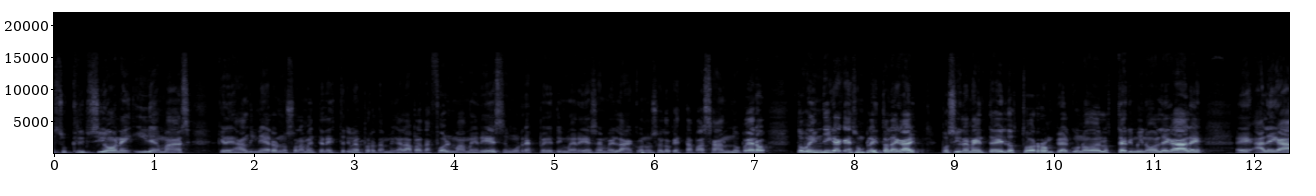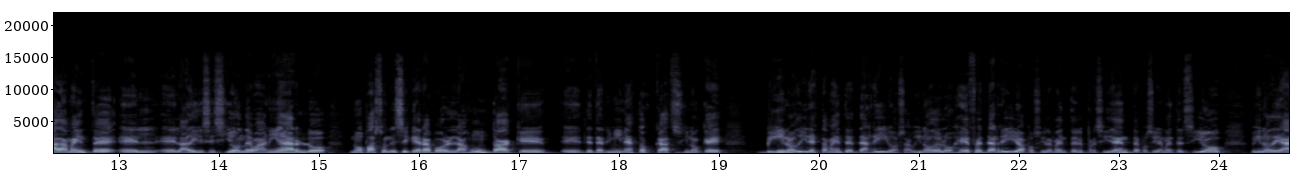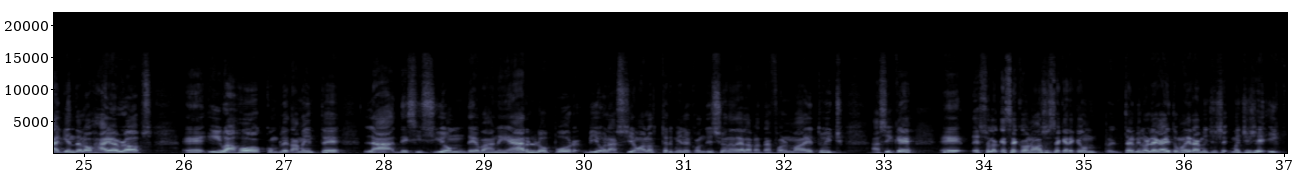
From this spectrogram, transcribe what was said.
suscripciones y demás, que dejan dinero no solamente al streamer, pero también a la plataforma, merecen un respeto y merecen, ¿verdad? Conocer lo que está pasando, pero pero todo indica que es un pleito legal. Posiblemente el doctor rompió alguno de los términos legales. Eh, alegadamente, eh, la decisión de banearlo no pasó ni siquiera por la junta que eh, determina estos casos, sino que vino directamente de arriba, o sea, vino de los jefes de arriba, posiblemente el presidente, posiblemente el CEO, vino de alguien de los higher ups y bajó completamente la decisión de banearlo por violación a los términos y condiciones de la plataforma de Twitch. Así que eso es lo que se conoce, se cree que es un término legal y tú me dirás,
